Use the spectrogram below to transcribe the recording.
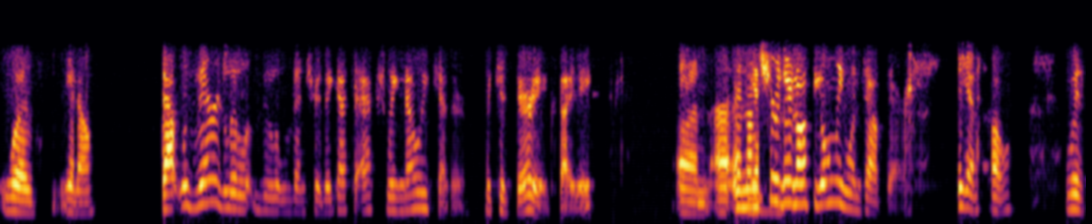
was, you know, that was their little little adventure. They got to actually know each other, which is very exciting. And uh, and I'm yeah. sure they're not the only ones out there, you know, with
